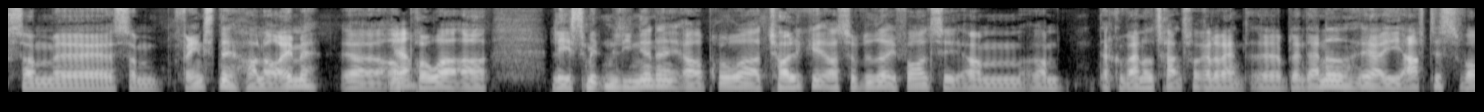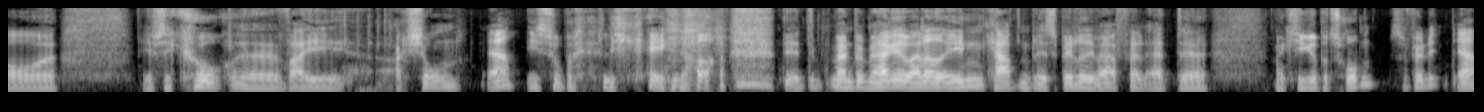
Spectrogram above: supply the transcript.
som, øh, som fansene holder øje med, øh, og ja. prøver at læse mellem linjerne, og prøver at tolke og så videre i forhold til, om, om der kunne være noget transferrelevant. Øh, blandt andet her i aftes, hvor øh, FCK øh, var i aktion ja. i Superligaen, og det, det, man bemærkede jo allerede inden kampen blev spillet i hvert fald, at øh, man kiggede på truppen selvfølgelig, ja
